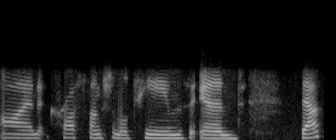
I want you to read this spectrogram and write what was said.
on cross functional teams, and that's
